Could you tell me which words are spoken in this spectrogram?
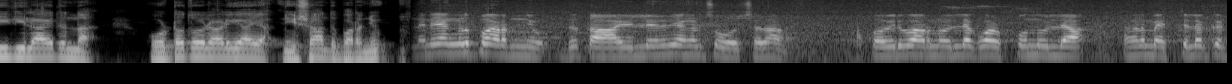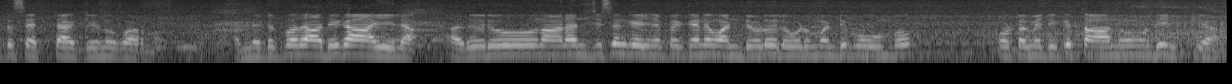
രീതിയിലായതെന്ന് ഓട്ടോ തൊഴിലാളിയായ നിഷാന്ത് പറഞ്ഞു. അങ്ങനെ ഞങ്ങൾ പറഞ്ഞു ഇത് താഴില്ലെന്ന് ഞങ്ങൾ ചോദിച്ചതാണ്. അപ്പോൾ അവർ പറഞ്ഞു ഇല്ല കുഴപ്പമൊന്നുമില്ല. ഞങ്ങൾ മെറ്റലൊക്കെ ഇട്ട് സെറ്റ് സെറ്റാക്കിയെന്ന് പറഞ്ഞു. എന്നിട്ടിപ്പോൾ അത് അധികം ആയില്ല. അതൊരു നാലഞ്ച് ദിവസം കഴിഞ്ഞപ്പോഴേക്കാണ് വണ്ടികൾ ലോഡും വണ്ടി പോകുമ്പോൾ ഓട്ടോമാറ്റിക് താന്നുകൊണ്ടിരിക്കുകയാണ്.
